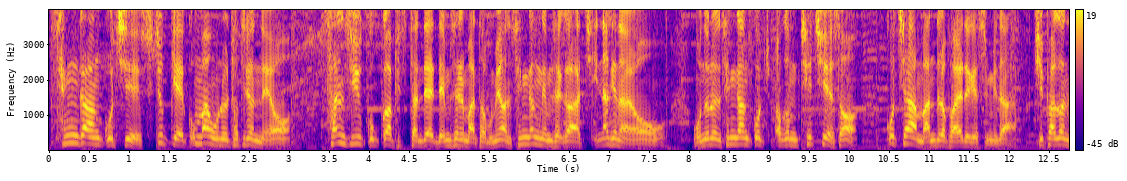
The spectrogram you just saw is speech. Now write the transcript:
생강꽃이 수줍게 꽃망울을 터뜨렸네요. 산수유꽃과 비슷한데 냄새를 맡아보면 생강 냄새가 진하게 나요. 오늘은 생강꽃 조금 채취해서 꽃차 만들어 봐야 되겠습니다. 쥐팍은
